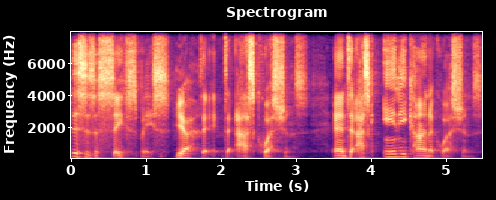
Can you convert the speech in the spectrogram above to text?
this is a safe space. Yeah. to, to ask questions and to ask any kind of questions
